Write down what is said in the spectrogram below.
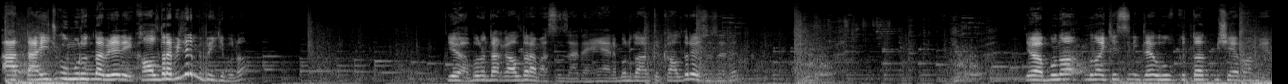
Hatta hiç umurunda bile değil. Kaldırabilir mi peki bunu? Ya bunu da kaldıramazsın zaten. Yani bunu da artık kaldırıyorsun zaten. Ya buna buna kesinlikle Hulk'tan bir şey yapamıyor.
